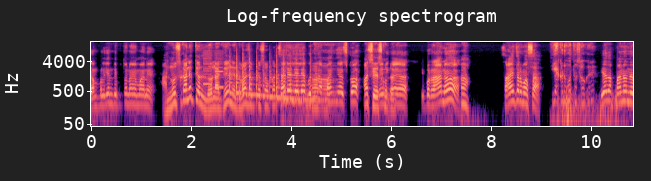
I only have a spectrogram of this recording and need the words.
గంపల కింద తిప్పుతున్నావేమో అని. అనుసుగానే తెలియదు నాకు ఎంత బాగా చెప్తా సౌకర్యం. సరే లేలే బుద్ధిగా. పని చేసుకో. చేసుకుంటా ఇప్పుడు రాను. సాయంత్రం వస్తా. ఎక్కడ పోతా సౌకర్యం? ఏదో పని ఉంది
